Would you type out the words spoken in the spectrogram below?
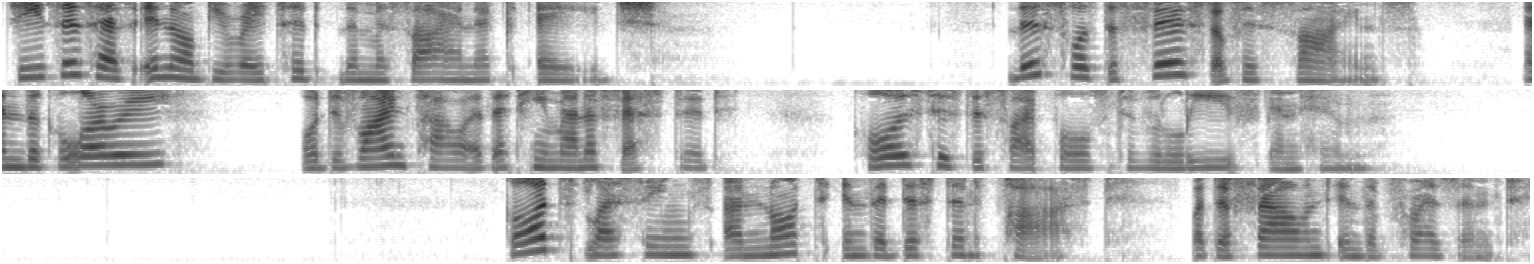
Jesus has inaugurated the Messianic age. This was the first of his signs, and the glory or divine power that he manifested caused his disciples to believe in him. God's blessings are not in the distant past, but are found in the present.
